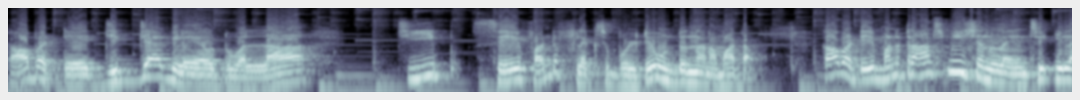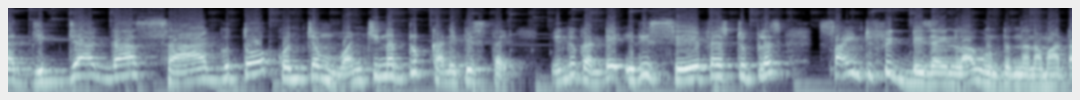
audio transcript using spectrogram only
కాబట్టి జిగ్జాగ్ లేఅవుట్ వల్ల చీప్ సేఫ్ అండ్ ఫ్లెక్సిబిలిటీ ఉంటుందన్నమాట. కాబట్టి మన ట్రాన్స్మిషన్ లైన్స్ ఇలా జిగ్జాగ్గా సాగ్తో కొంచెం వంచినట్లు కనిపిస్తాయి. ఎందుకంటే ఇది సేఫెస్ట్ ప్లస్ సైంటిఫిక్ డిజైన్ లాగా ఉంటుందన్నమాట.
